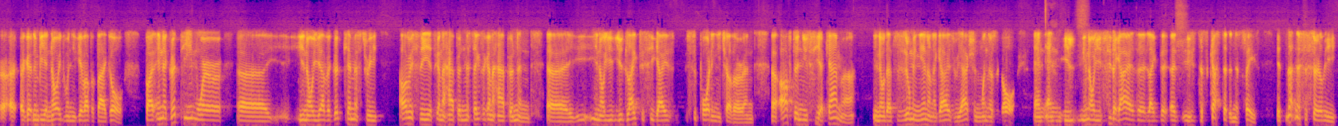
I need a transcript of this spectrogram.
are, are going to be annoyed when you give up a bad goal. But in a good team where uh, you know you have a good chemistry, obviously it's going to happen. Mistakes are going to happen, and uh, you, you know you, you'd like to see guys supporting each other. And uh, often you see a camera, you know, that's zooming in on a guy's reaction when there's a goal. and and you, you know you see the guy as a, like the, as he's disgusted in his face. It's not necessarily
